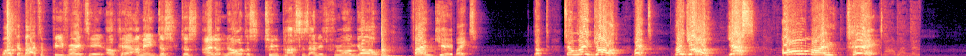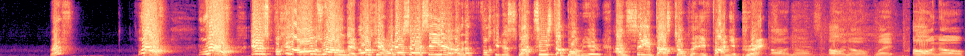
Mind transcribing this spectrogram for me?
Welcome back to FIFA 18. Okay, I mean, just, just, I don't know, just two passes and it's through on goal. Thank you. Wait. Look, to Lingard. Wait, Lingard. Yes. Oh my tit. Ref? Ref! Ref! It was fucking arms round him! Okay, well next time I see you, I'm gonna fucking just Batista bomb you and see if that's completely fine, you prick! Oh no. Oh no. Wait. Oh no.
